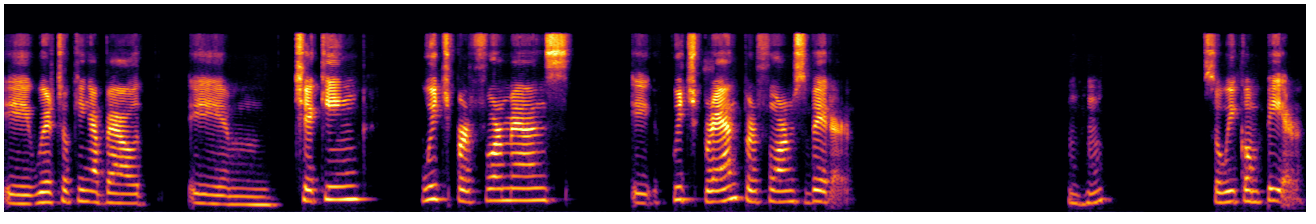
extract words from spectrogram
uh, we're talking about um, checking which performance, uh, which brand performs better. Mm -hmm. So we compare.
